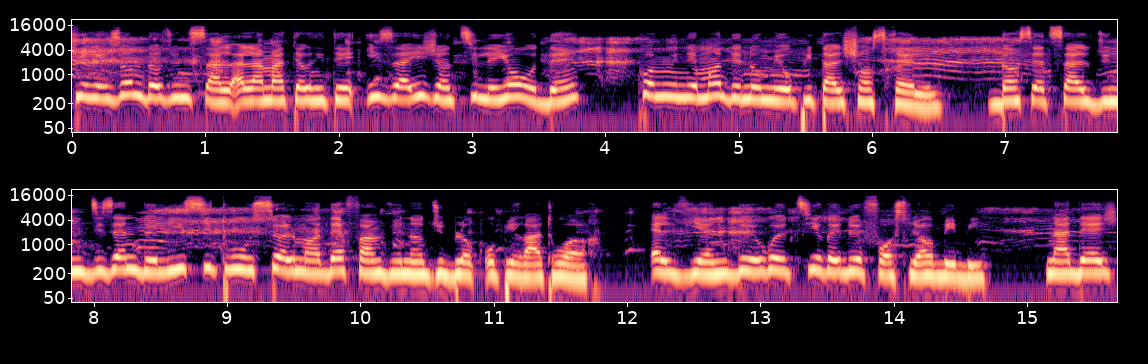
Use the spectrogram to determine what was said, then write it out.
qui résonne dans une salle à la maternité Isaïe Gentil Léon Audin, communément dénommée hôpital Chancerelle. Dans cette salle d'une dizaine de lits s'y trouvent seulement des femmes venant du bloc opératoire. Elles viennent de retirer de force leur bébé. Nadège,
